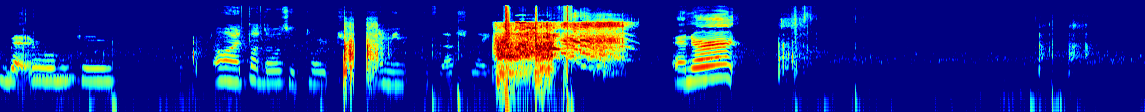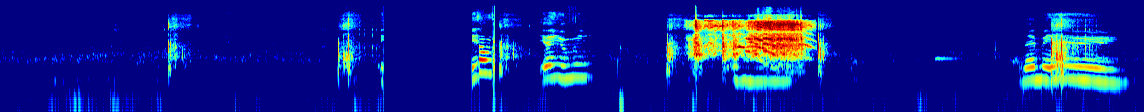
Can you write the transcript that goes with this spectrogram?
Bedroom key. Oh, I thought that was a torch. I mean, a flashlight. Enter. Yeah, you mean? Let me in.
